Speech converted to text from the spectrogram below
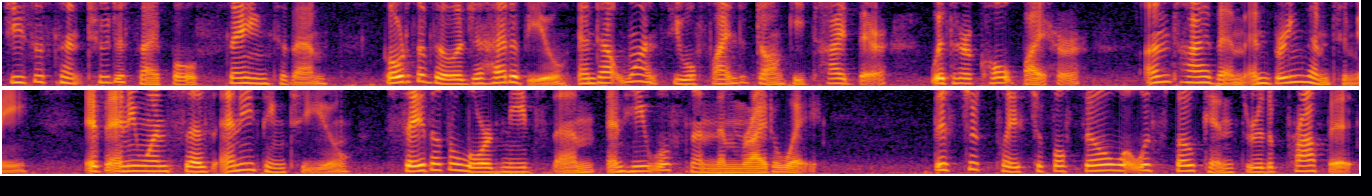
Jesus sent two disciples, saying to them, Go to the village ahead of you, and at once you will find a donkey tied there, with her colt by her Untie them and bring them to me. If anyone says anything to you, say that the Lord needs them, and he will send them right away. This took place to fulfill what was spoken through the prophet.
